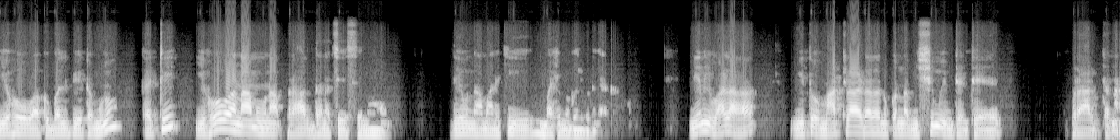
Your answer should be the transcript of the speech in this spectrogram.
యహోవాకు బలిపీఠమును కట్టి యహోవా నామమున ప్రార్థన చేసెను. దేవుని నామానికి మహిమ కలుగునుగాక నేను ఇవాళ మీతో మాట్లాడాలనుకున్న విషయం ఏమిటంటే ప్రార్థన.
